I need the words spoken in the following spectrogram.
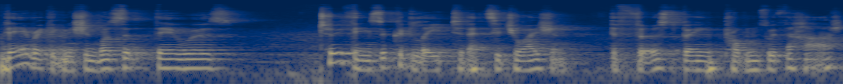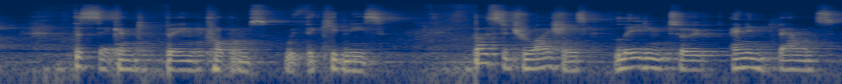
Their recognition was that there was two things that could lead to that situation. The first being problems with the heart, the second being problems with the kidneys. Both situations leading to an imbalance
